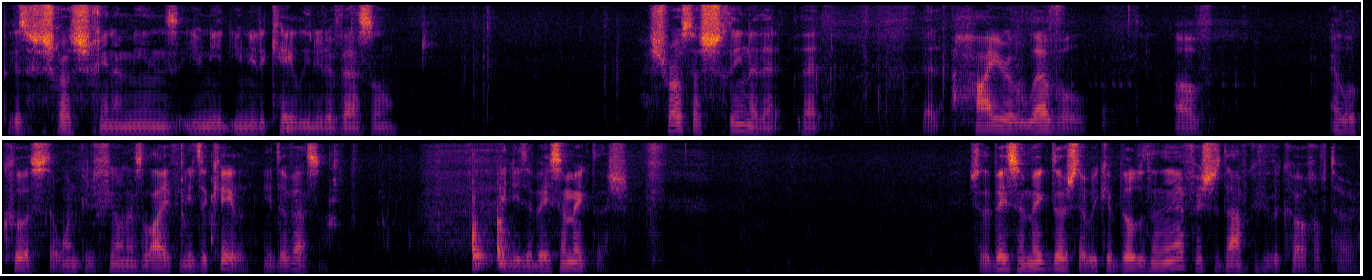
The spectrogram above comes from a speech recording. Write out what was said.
Because Hashros means you need you need a keli, you need a vessel. Hashros HaShechina, that, that, that higher level of elokus that one can feel in his life, needs a keli, needs a vessel. It needs a base of mikdash. So the base of mikdash that we could build within the nefesh is dafka through the koch of Torah.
